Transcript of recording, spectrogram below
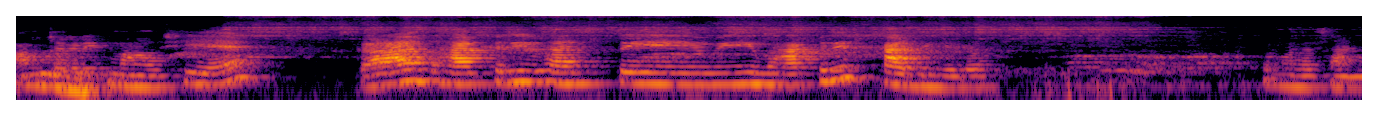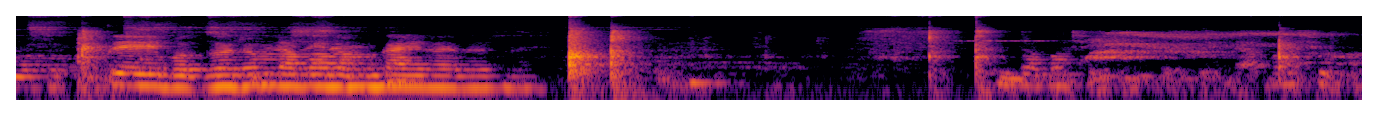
आमच्याकडे एक मावशी आहे. काय भाकरी भाजते मी भाकरीच खात गेलो. तर मला सांगत होती. ते बघ गरम गरम काय लागत नाही. डबा डबा.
